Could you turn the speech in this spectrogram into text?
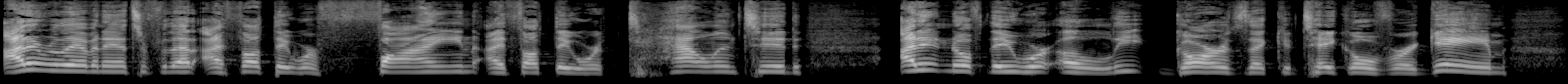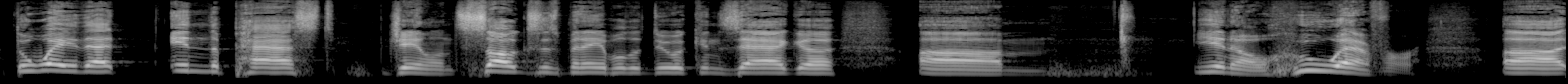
I didn't really have an answer for that. I thought they were fine. I thought they were talented. I didn't know if they were elite guards that could take over a game the way that in the past Jalen Suggs has been able to do at Gonzaga, um, you know, whoever uh,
